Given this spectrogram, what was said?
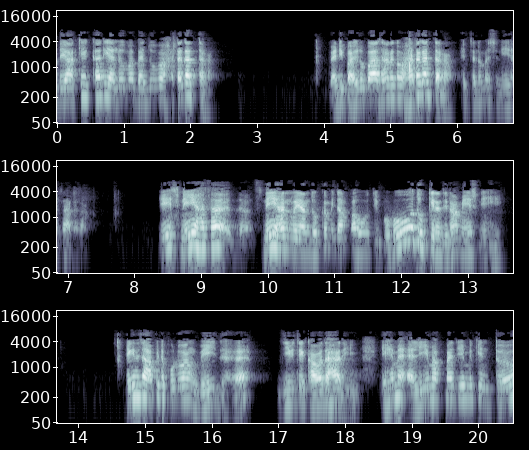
දෙයක් එක්ක හරි ඇලුම බැඳුම හටගත්තා නම් වැඩි පෛරුපාසනකම හටගත්තා නම් එතනම ස්නේහස හටගන්නවා. ඒ ස්නේහස ස්නේහන් වයන් දුක්ඛ මිදම් පහෝති බොහෝ දුක් කියන දෙනවා මේ ස්නේහය. ඒක නිසා අපිට පුළුවන් වෙයිද ජීවිතේ කවදා හරි එහෙම ඇලීමක් මැදීමකින් තොරව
